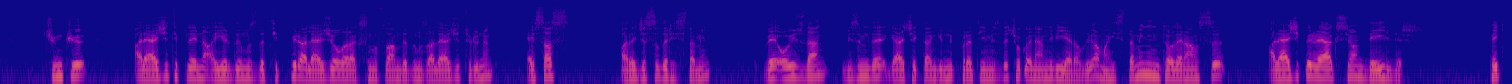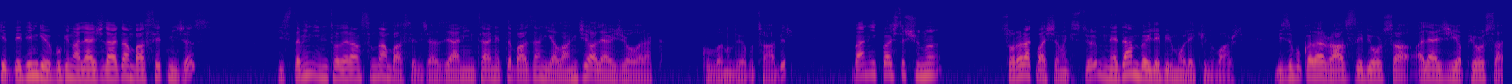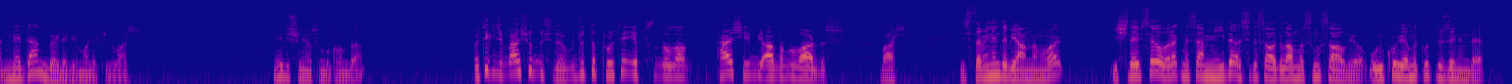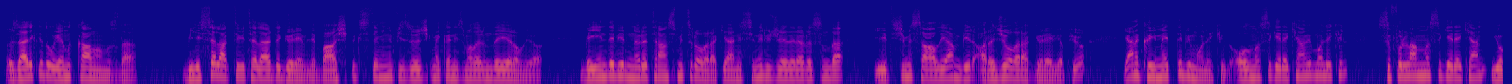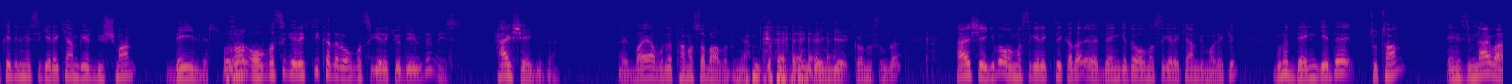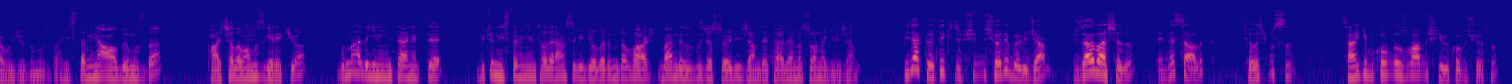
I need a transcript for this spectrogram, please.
Çünkü alerji tiplerini ayırdığımızda tip 1 alerji olarak sınıflandırdığımız alerji türünün esas aracısıdır histamin. Ve o yüzden bizim de gerçekten günlük pratiğimizde çok önemli bir yer alıyor ama histamin intoleransı alerjik bir reaksiyon değildir. Peki dediğim gibi bugün alerjilerden bahsetmeyeceğiz. Histamin intoleransından bahsedeceğiz. Yani internette bazen yalancı alerji olarak kullanılıyor bu tabir. Ben ilk başta şunu sorarak başlamak istiyorum. Neden böyle bir molekül var? Bizi bu kadar rahatsız ediyorsa, alerji yapıyorsa neden böyle bir molekül var? Ne düşünüyorsun bu konuda? Ötekicim ben şunu düşünüyorum. Vücutta protein yapısında olan her şeyin bir anlamı vardır. Var. Histaminin de bir anlamı var. İşlevsel olarak mesela mide asidi salgılanmasını sağlıyor. Uyku uyanıklık düzeninde, özellikle de uyanık kalmamızda, bilişsel aktivitelerde görevli, bağışıklık sisteminin fizyolojik mekanizmalarında yer alıyor. Beyinde bir nörotransmitter olarak yani sinir hücreleri arasında iletişimi sağlayan bir aracı olarak görev yapıyor. Yani kıymetli bir molekül, olması gereken bir molekül, sıfırlanması gereken, yok edilmesi gereken bir düşman değildir. O Bunu- zaman olması gerektiği kadar olması gerekiyor diyebilir miyiz? her şey gibi. Evet, bayağı burada Thanos'a bağladın yalnız denge konusunda. Her şey gibi olması gerektiği kadar evet dengede olması gereken bir molekül. Bunu dengede tutan enzimler var vücudumuzda. Histamini aldığımızda parçalamamız gerekiyor. Bunlar da yine internette bütün histamin intoleransı videolarında var. Ben de hızlıca söyleyeceğim. Detaylarına sonra gireceğim. Bir dakika Ötekicim şimdi şöyle böleceğim. Güzel başladın. Eline sağlık. Çalışmışsın. Sanki bu konuda uzmanmış gibi konuşuyorsun.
